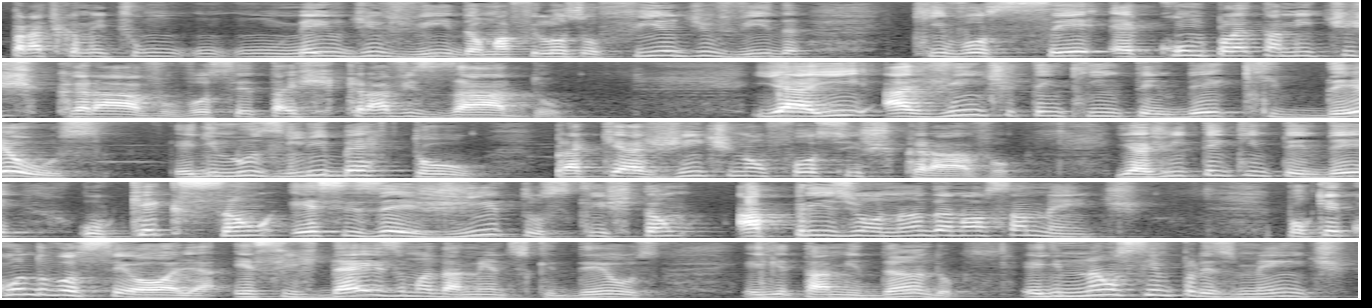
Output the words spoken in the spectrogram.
praticamente um, um, meio de vida, uma filosofia de vida que você é completamente escravo, você está escravizado. E aí a gente tem que entender que Deus, ele nos libertou para que a gente não fosse escravo. E a gente tem que entender o que, que são esses egitos que estão aprisionando a nossa mente. Porque quando você olha esses dez mandamentos que Deus ele está me dando, ele não simplesmente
